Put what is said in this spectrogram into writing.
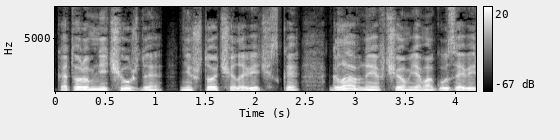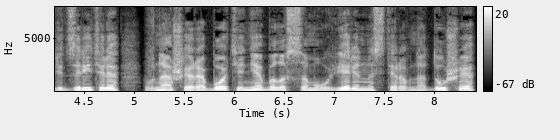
которым не чуждо ничто человеческое. Главное, в чем я могу заверить зрителя, в нашей работе не было самоуверенности, равнодушия,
